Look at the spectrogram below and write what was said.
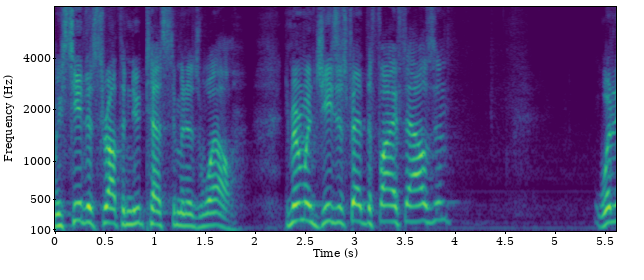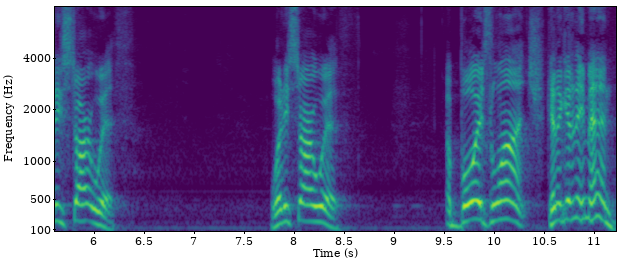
We see this throughout the New Testament as well. You remember when Jesus fed the 5,000? What did he start with? What did he start with? A boy's lunch. Can I get an amen?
